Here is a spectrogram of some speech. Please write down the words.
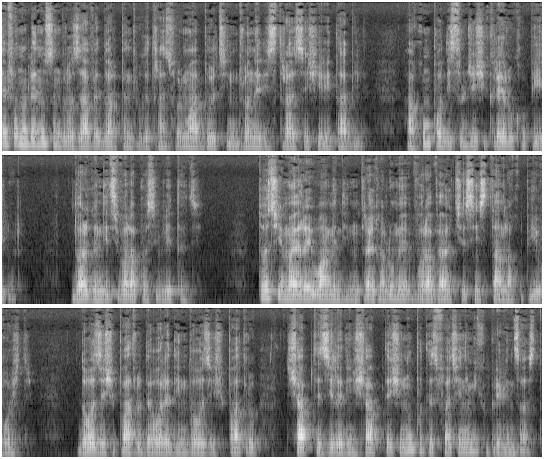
iPhone-urile nu sunt grozave doar pentru că transformă adulții în drone distrase și iritabile. Acum pot distruge și creierul copiilor. Doar gândiți-vă la posibilități. Toți cei mai răi oameni din întreaga lume vor avea acces instant la copiii voștri. 24 de ore din 24, 7 zile din 7 și nu puteți face nimic în privința asta.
